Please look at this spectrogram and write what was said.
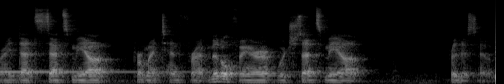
Right, that sets me up for my 10th fret middle finger, which sets me up for this note.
